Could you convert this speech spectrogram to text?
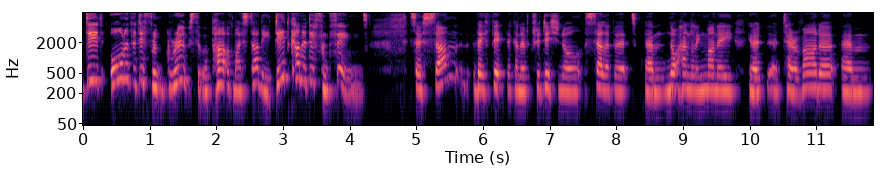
did all of the different groups that were part of my study did kind of different things. So some they fit the kind of traditional celibate, um, not handling money, you know, uh, Theravada um,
